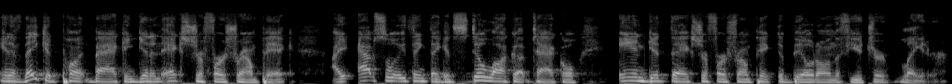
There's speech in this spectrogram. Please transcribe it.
And if they could punt back and get an extra first round pick, I absolutely think they could still lock up tackle and get the extra first round pick to build on the future later.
